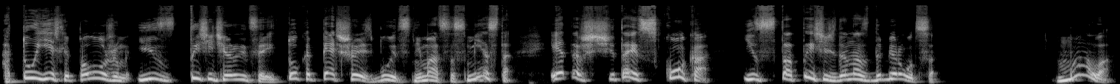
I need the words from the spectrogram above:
А то, если, положим, из тысячи рыцарей только 5-6 будет сниматься с места, это ж, считай, сколько из 100 тысяч до нас доберутся. Мало.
